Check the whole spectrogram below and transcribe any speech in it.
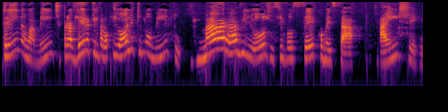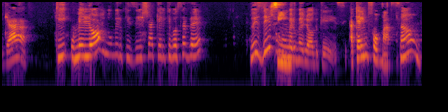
treinam a mente para ver aquele valor? E olha que momento maravilhoso se você começar a enxergar que o melhor número que existe é aquele que você vê. Não existe Sim. um número melhor do que esse. Aquela informação,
